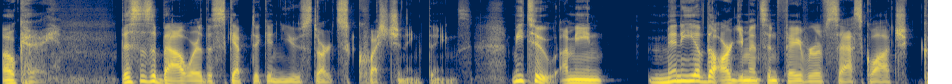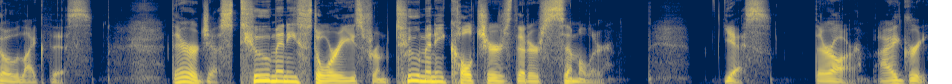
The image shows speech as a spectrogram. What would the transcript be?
Okay. This is about where the skeptic in you starts questioning things. Me too. I mean, many of the arguments in favor of Sasquatch go like this there are just too many stories from too many cultures that are similar. Yes, there are. I agree.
